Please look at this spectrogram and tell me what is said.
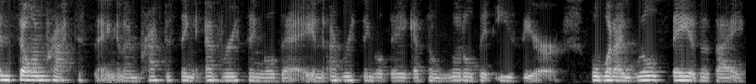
and so I'm practicing and I'm practicing every single day, and every single day gets a little bit easier. But what I will say is, as I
